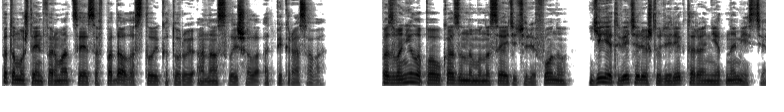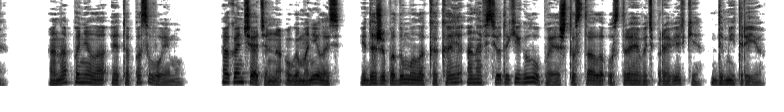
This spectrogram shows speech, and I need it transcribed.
потому что информация совпадала с той, которую она слышала от Пекрасова. Позвонила по указанному на сайте телефону, ей ответили, что директора нет на месте. Она поняла это по-своему, окончательно угомонилась и даже подумала, какая она все-таки глупая, что стала устраивать проверки Дмитрию.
